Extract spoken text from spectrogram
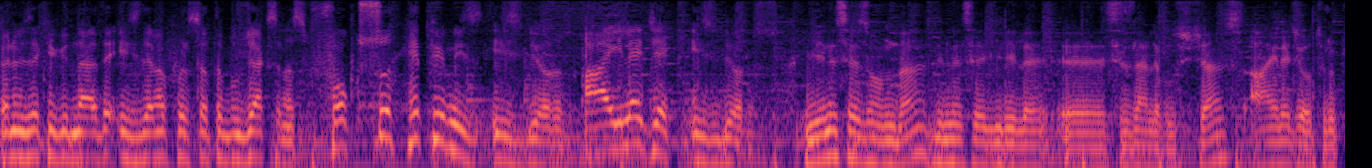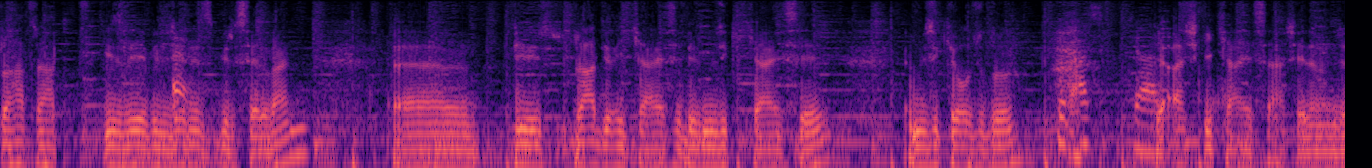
önümüzdeki günlerde izleme fırsatı bulacaksınız. Fox'u hepimiz izliyoruz. Ailecek izliyoruz. Yeni sezonda Dinle Sevgili ile e, sizlerle buluşacağız. Ailece oturup rahat rahat izleyebileceğiniz bir serüven. E, bir radyo hikayesi, bir müzik hikayesi, müzik yolculuğu, Bir aşk hikayesi. bir aşk hikayesi her şeyden önce.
